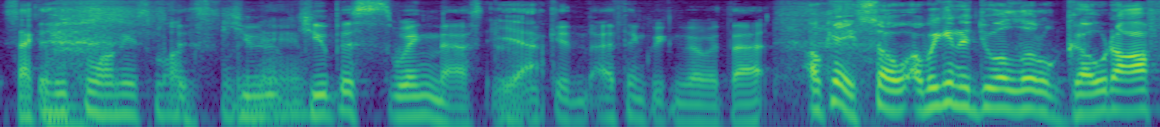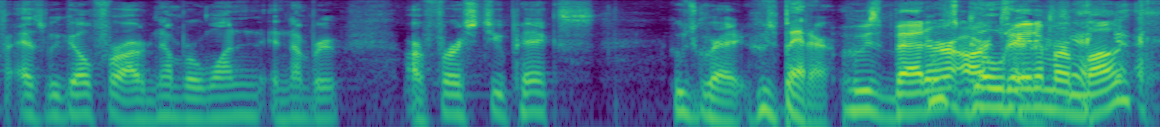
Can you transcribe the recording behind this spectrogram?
Is that going to be Thelonious Monk's Cu- name? Cubist swing master. Yeah. Can, I think we can go with that. Okay, so are we going to do a little goat off as we go for our number one and number our first two picks? Who's great? Who's better? Who's better, Art goater? Tatum or Monk?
